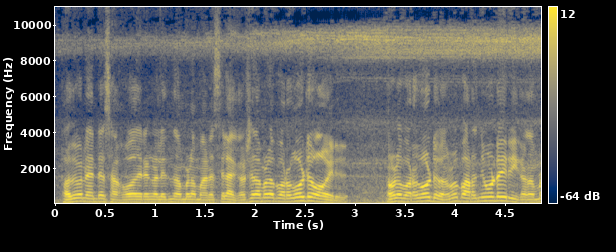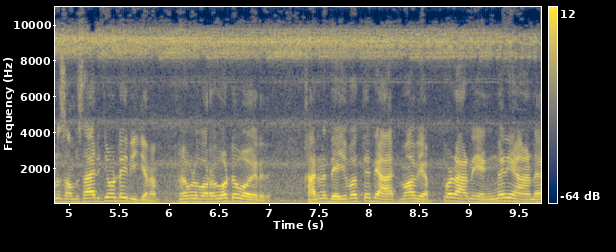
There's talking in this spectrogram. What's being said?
അപ്പോൾ അതുകൊണ്ട് എന്റെ സഹോദരങ്ങളിൽ നിന്ന് നമ്മൾ മനസ്സിലാക്കുക പക്ഷേ നമ്മൾ പുറകോട്ട് പോകരുത്. നമ്മൾ പുറകോട്ട്. നമ്മൾ പറഞ്ഞുകൊണ്ടേ ഇരിക്കണം നമ്മൾ സംസാരിച്ചുകൊണ്ടേ ഇരിക്കണം നമ്മൾ പുറകോട്ട് പോകരുത്. കാരണം ദൈവത്തിന്റെ ആത്മാവ് എപ്പോഴാണ് എങ്ങനെയാണ്?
